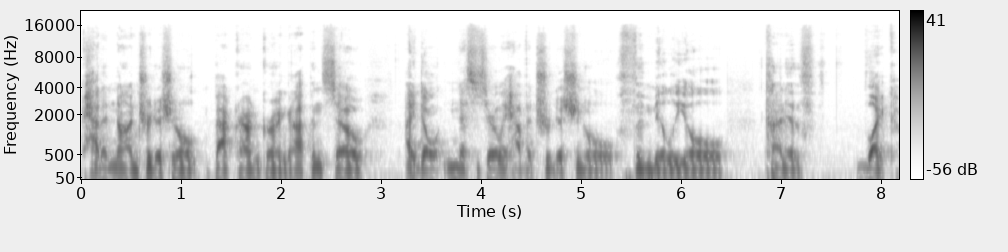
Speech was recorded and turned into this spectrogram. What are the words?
had a non-traditional background growing up and so I don't necessarily have a traditional familial kind of like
